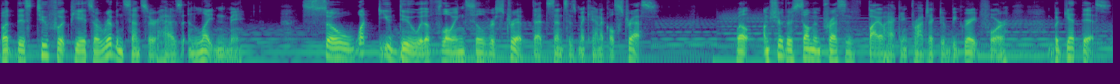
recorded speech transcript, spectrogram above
But this 2 foot piezo ribbon sensor has enlightened me. So, what do you do with a flowing silver strip that senses mechanical stress? Well, I'm sure there's some impressive biohacking project it would be great for, but get this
